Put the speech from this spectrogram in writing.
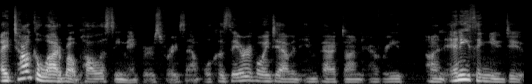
I talk a lot about policymakers, for example, because they are going to have an impact on every on anything you do,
